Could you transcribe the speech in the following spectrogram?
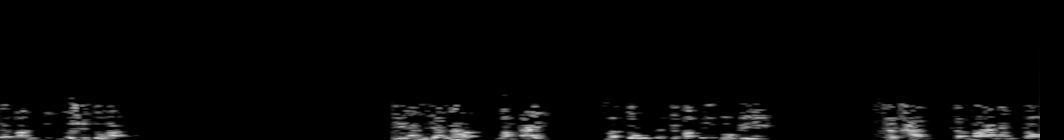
là bằng chứng của sự tu học vì anh giận hơn mất nãy mà tu về cái pháp lý vô vi, thực hành trong ba năm trò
